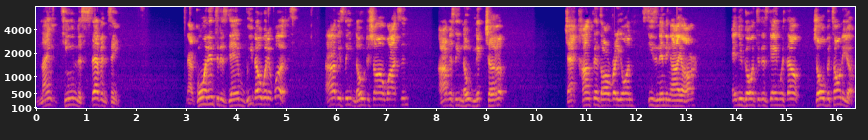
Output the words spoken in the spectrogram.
19 to 17. Now, going into this game, we know what it was. Obviously, no Deshaun Watson. Obviously, no Nick Chubb. Jack Conklin's already on season-ending IR, and you go into this game without Joel Bitonio.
